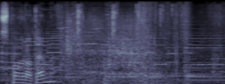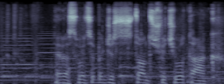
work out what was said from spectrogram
Z powrotem. Teraz słońce będzie stąd świeciło tak.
